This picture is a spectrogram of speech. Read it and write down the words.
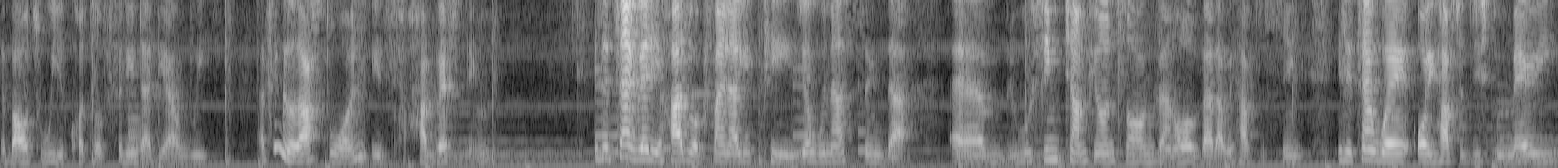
about who you cut off, feeling that they are weeds. I think the last one is harvesting it's a time where the hard work finally pays. Where not sing that um, we'll sing champion songs and all of that that we have to sing. It's a time where all you have to do is to marry.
